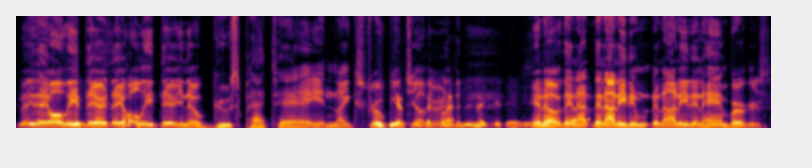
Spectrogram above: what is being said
they, they all eat their they all eat their you know goose pate and like stroke each to the other and initiative. you know they're not they're not eating they're not eating hamburgers.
